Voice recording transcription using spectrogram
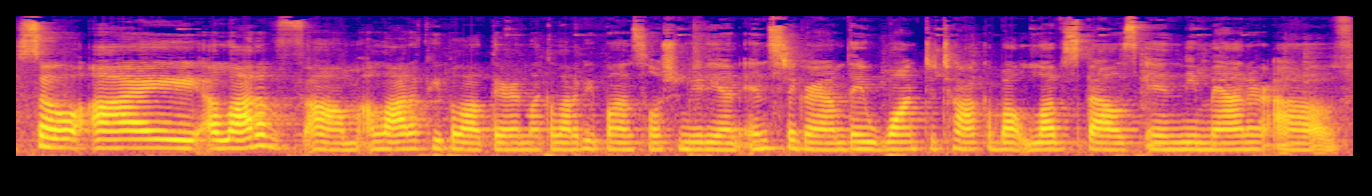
So I, a lot of um, a lot of people out there, and like a lot of people on social media and Instagram, they want to talk about love spells in the manner of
